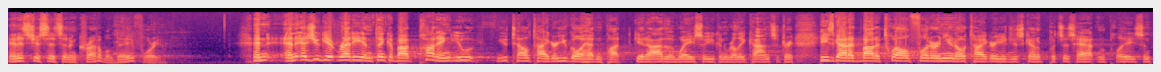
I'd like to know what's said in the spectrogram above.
and it's just, it's an incredible day for you. And, and as you get ready and think about putting, you, you tell Tiger, you go ahead and putt. Get out of the way so you can really concentrate. He's got about a 12 footer, and you know, Tiger, he just kind of puts his hat in place and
